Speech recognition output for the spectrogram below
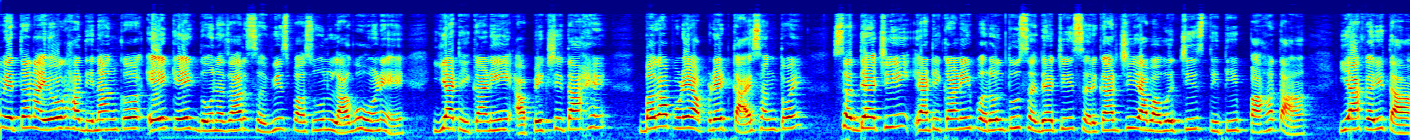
वेतन आयोग हा दिनांक एक एक दोन हजार सव्वीसपासून लागू होणे या ठिकाणी अपेक्षित आहे. बघा पुढे अपडेट काय सांगतोय. सध्याची या ठिकाणी परंतु सध्याची सरकारची याबाबतची स्थिती पाहता याकरिता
